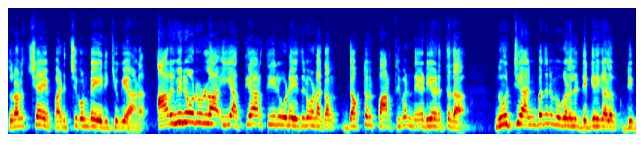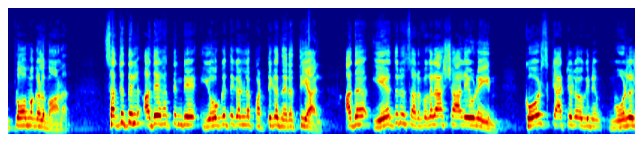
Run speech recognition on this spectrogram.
തുടർച്ചയായി പഠിച്ചുകൊണ്ടേയിരിക്കുകയാണ്. അറിവിനോടുള്ള ഈ അത്യാർത്ഥിയിലൂടെ ഇതിനോടകം ഡോക്ടർ പാർത്ഥിപൻ നേടിയെടുത്തത് നൂറ്റി അൻപതിന് മുകളിൽ ഡിഗ്രികളും ഡിപ്ലോമകളുമാണ്. സത്യത്തിൽ അദ്ദേഹത്തിന്റെ യോഗ്യതകളുടെ പട്ടിക നിരത്തിയാൽ അത് ഏതൊരു സർവകലാശാലയുടെയും കോഴ്സ് കാറ്റലോഗിനും മുകളിൽ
